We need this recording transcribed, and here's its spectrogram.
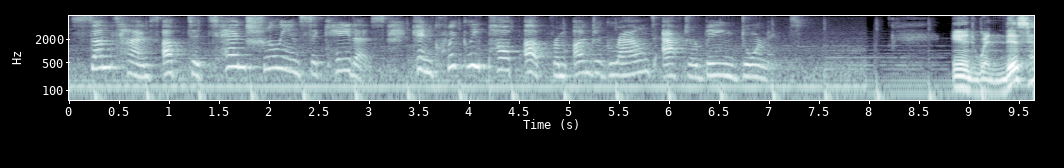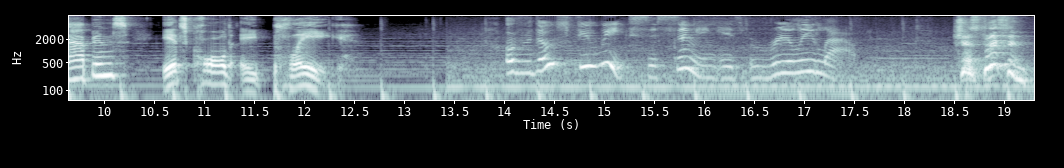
Sometimes up to 10 trillion cicadas can quickly pop up from underground after being dormant. And when this happens, it's called a plague. Over those few weeks, the singing is really loud. Just listen!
